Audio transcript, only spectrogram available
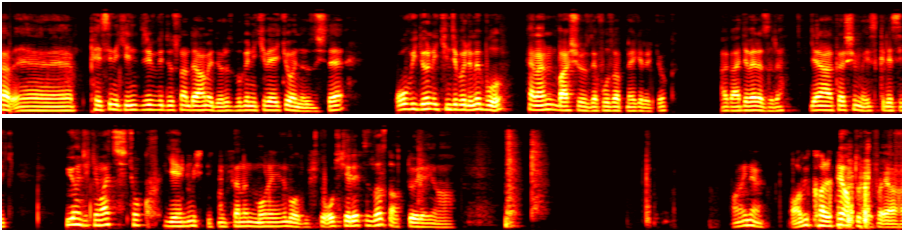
Arkadaşlar eee PES'in ikinci videosuna devam ediyoruz. Bugün 2 ve 2 oynuyoruz işte. O videonun ikinci bölümü bu. Hemen başlıyoruz. Lafı uzatmaya gerek yok. Aga hadi ver hazırı. Gene arkadaşımlayız. Klasik. Bir önceki maç çok yenilmiştik. İnsanın moralini bozmuştu. O şerefsiz nasıl attı öyle ya? Aynen. Abi karate yaptı topa ya.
